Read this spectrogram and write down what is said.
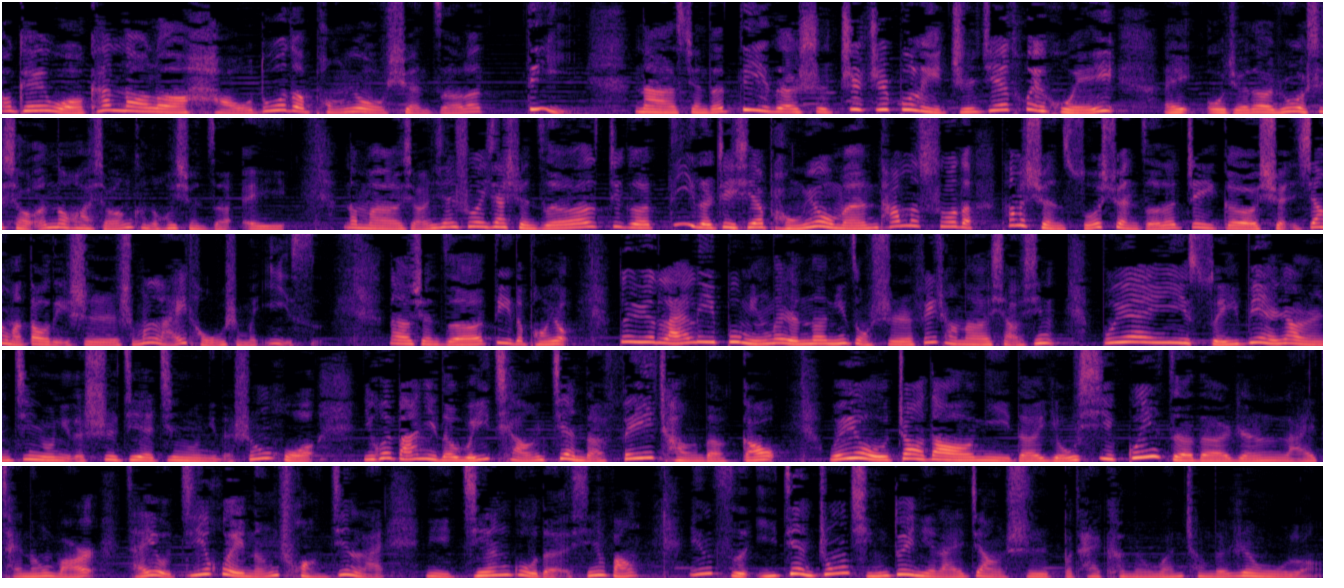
OK，我看到了好多的朋友选择了 D，那选择 D 的是置之不理，直接退回。哎，我觉得如果是小恩的话，小恩可能会选择 A。那么小恩先说一下选择这个 D 的这些朋友们，他们说的，他们选所选择的这个选项呢，到底是什么来头，什么意思？那选择 D 的朋友，对于来历不明的人呢，你总是非常的小心，不愿意随便让人进入你的世界，进入你的生活。你会把你的围墙建得非常的高，唯有照到你的游戏规则的人来才能玩，才有机会能闯进来你坚固的心房。因此，一见钟情对你来讲是不太可能完成的任务了。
